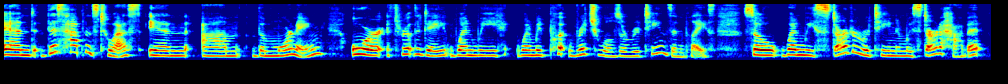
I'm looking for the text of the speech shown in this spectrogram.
And this happens to us in um, the morning or throughout the day when we when we put rituals or routines in place. So when we start a routine and we start a habit,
